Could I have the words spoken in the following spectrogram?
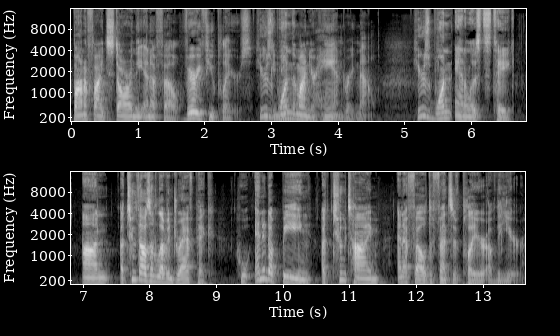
bona fide star in the NFL. Very few players. Here's you can one name them on your hand right now. Here's one analyst's take on a 2011 draft pick who ended up being a two time NFL Defensive Player of the Year.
